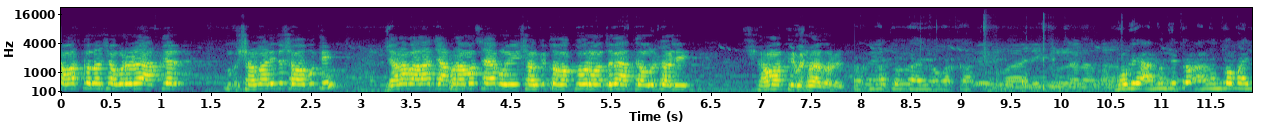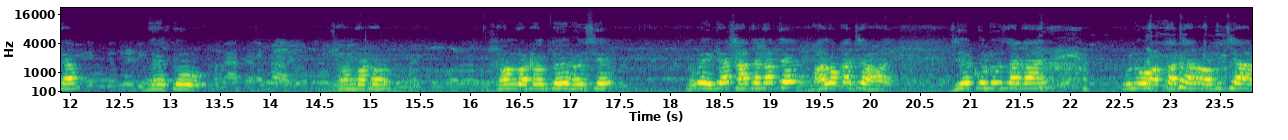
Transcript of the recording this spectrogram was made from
সমাজ কল্যাণ সংগঠনের আজকের সম্মানিত সভাপতি জনাব আলা জাফর আহমদ সাহেব, উনি সংক্ষিপ্ত বক্তব্যের মাধ্যমে আজকে অনুষ্ঠানটি সমাপ্তি ঘোষণা করেন। খুবই আনন্দিত, আনন্দ পাইলাম। যেহেতু সংগঠন সংগঠন তৈরি হয়েছে, তবে এটার সাথে সাথে ভালো কাজে হয়। যে কোনো জায়গায় কোনো অত্যাচার, অবিচার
